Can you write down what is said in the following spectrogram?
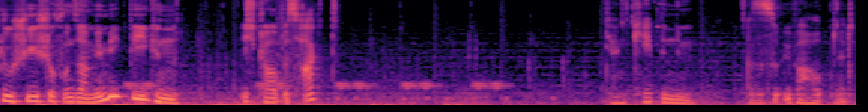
Du schießt auf unser Mimic Beacon. Ich glaube, es hackt. Der ein Cape nimmt. Also so überhaupt nicht.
